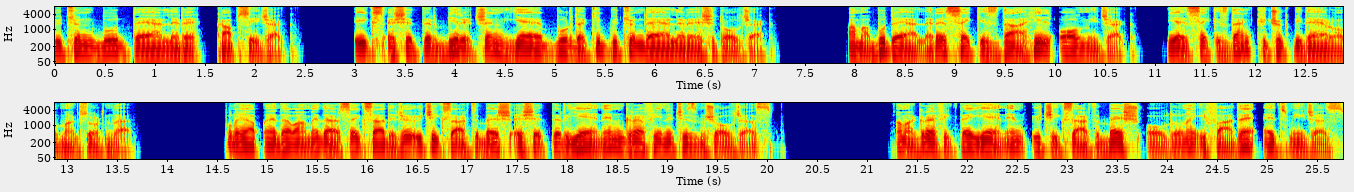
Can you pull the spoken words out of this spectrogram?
Bütün bu değerleri kapsayacak. X eşittir 1 için y buradaki bütün değerlere eşit olacak. Ama bu değerlere 8 dahil olmayacak. y 8'den küçük bir değer olmak zorunda. Bunu yapmaya devam edersek sadece 3x artı 5 eşittir y'nin grafiğini çizmiş olacağız. Ama grafikte y'nin 3x artı 5 olduğunu ifade etmeyeceğiz.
